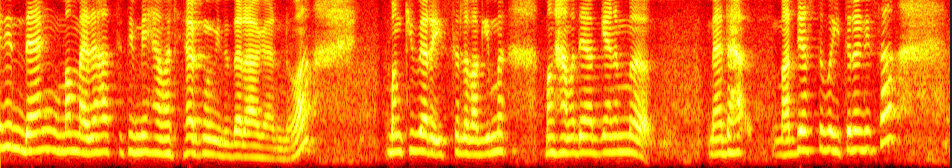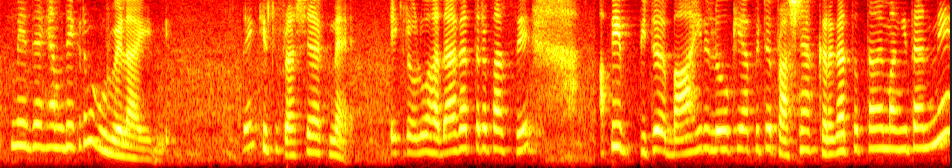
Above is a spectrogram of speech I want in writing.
ඉතින් දැන් මම මැදහත් සිතින් මේ හැම දෙයක්ම විඳ දරා ගන්නවා. මං කිව්වේ අර ඉස්සෙල්ලා වගේම මං හැම දෙයක් ගැනම මැද මධ්‍යස්ථව හිතන නිසා මේ දැන් හැම දෙයකටම හුරු වෙලා ඉන්නේ. දැන් කිසි ප්‍රශ්නයක් නැහැ. ඒකට ඔළුව හදාගත්තට පස්සේ අපි පිට බාහිර ලෝකයේ අපිට ප්‍රශ්නයක් කරගත්තොත් තමයි මං හිතන්නේ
